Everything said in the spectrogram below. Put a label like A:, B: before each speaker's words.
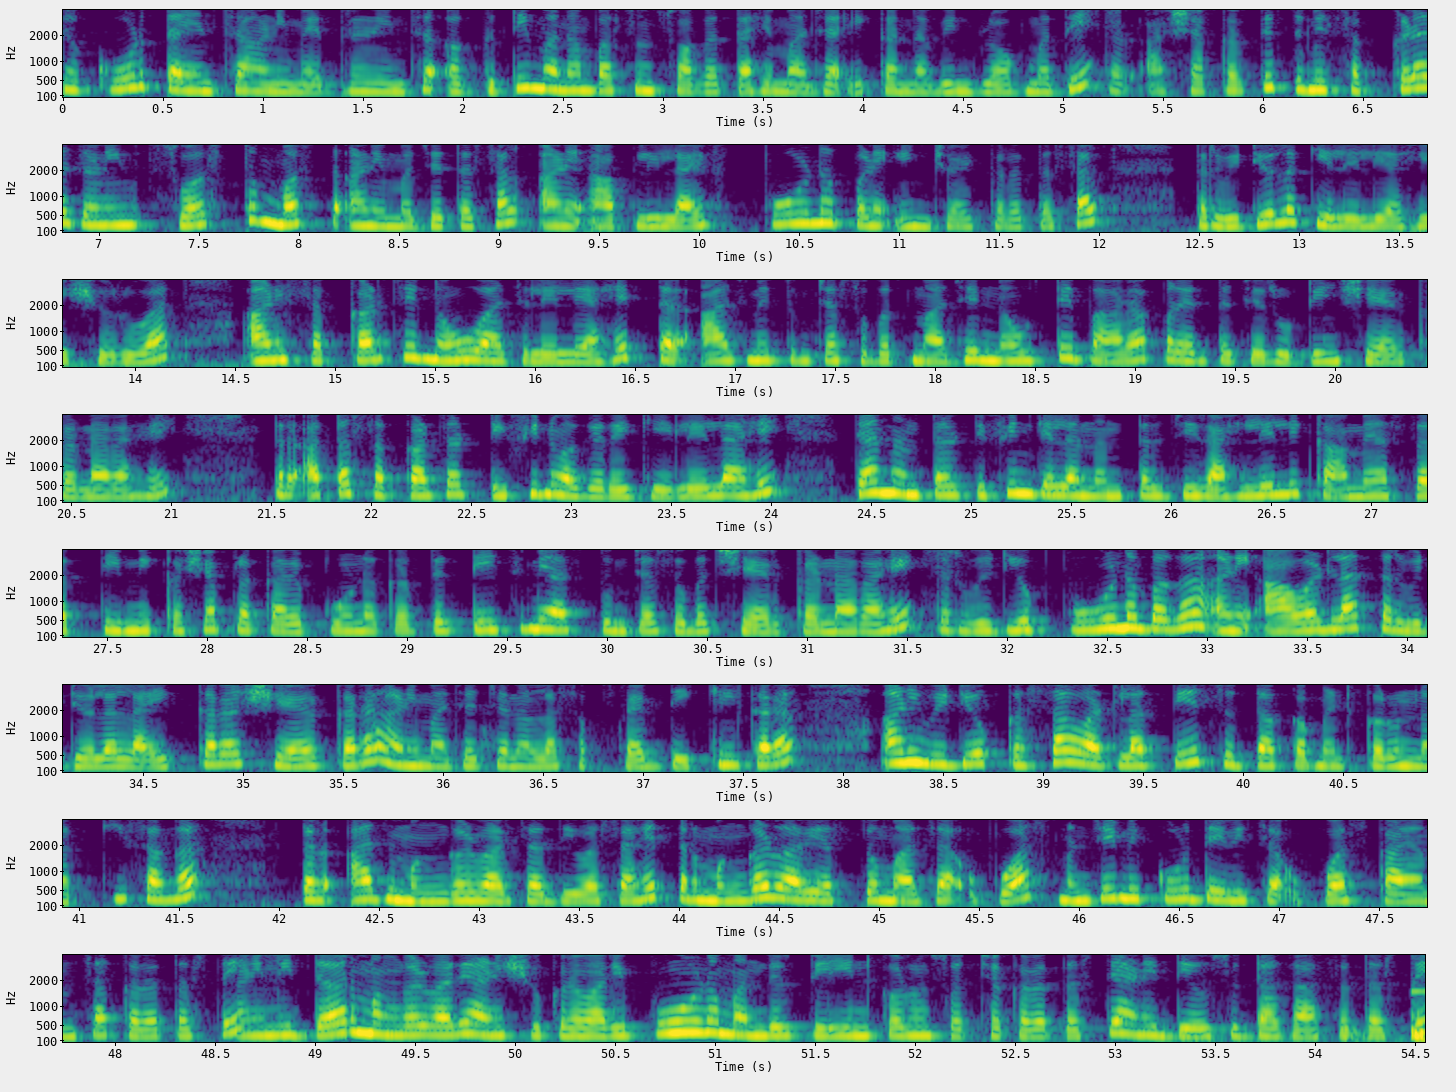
A: माझ्या गोड ताईंचं आणि मैत्रिणींचं अगदी मनापासून स्वागत आहे माझ्या एका नवीन ब्लॉगमध्ये. तर आशा करते तुम्ही सगळ्या जणी स्वस्त मस्त आणि मजेत असाल आणि आपली लाईफ पूर्णपणे एन्जॉय करत असाल तर व्हिडिओला केलेली आहे सुरुवात. आणि सकाळचे नऊ वाजलेले आहेत तर आज मी तुमच्यासोबत माझे नऊ ते बारापर्यंतचे रुटीन शेअर करणार आहे. तर आता सकाळचा टिफिन वगैरे गेलेला आहे. त्यानंतर टिफिन गेल्यानंतर जी राहिलेली कामे असतात ती मी कशा प्रकारे पूर्ण करते तेच मी आज तुमच्यासोबत शेअर करणार आहे. तर व्हिडिओ पूर्ण बघा आणि आवडला तर व्हिडिओला लाईक करा शेअर करा आणि माझ्या चॅनलला सबस्क्राईब देखील करा. आणि व्हिडिओ कसा वाटला ते सुद्धा कमेंट करून नक्की सांगा. तर आज मंगळवारचा दिवस आहे. तर मंगळवारी असतो माझा उपवास. म्हणजे मी कुळदेवीचा उपवास कायमचा करत असते. आणि मी दर मंगळवारी आणि शुक्रवारी पूर्ण मंदिर क्लीन करून स्वच्छ करत असते आणि देवसुद्धा घासत असते.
